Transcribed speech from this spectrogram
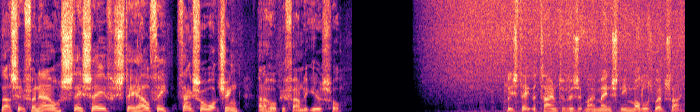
That's it for now. Stay safe, stay healthy. Thanks for watching, and I hope you found it useful. Please take the time to visit my Mainsteam Models website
